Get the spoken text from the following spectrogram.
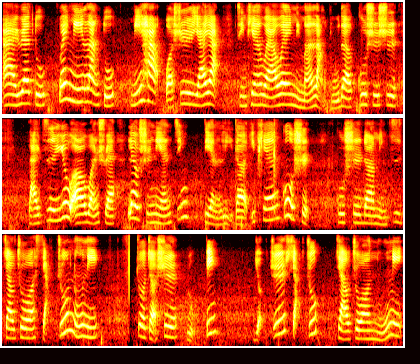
爱阅读，为你朗读。你好，我是雅雅。今天我要为你们朗读的故事是来自幼儿文学六十年经典里的一篇故事。故事的名字叫做《小猪努尼》，作者是鲁宾。有只小猪叫做努尼，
